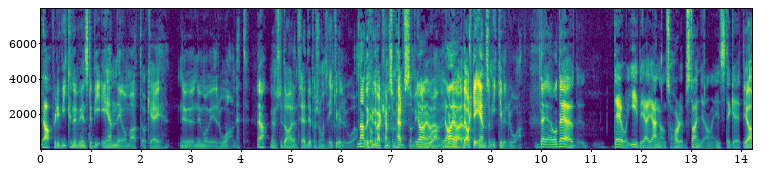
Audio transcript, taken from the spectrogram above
Ja. Fordi vi kunne minst bli enige om at ok, nå må vi roe han litt. Ja. Men hvis du da har en tredjeperson som ikke vil roe han, og det kunne vært hvem som helst som vil Ja, ja, roe han, ja, ja, ja. det er alltid en som ikke vil roe han. Det, og det, det er jo i de gjengene så har du bestandig han instigator. Ja,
